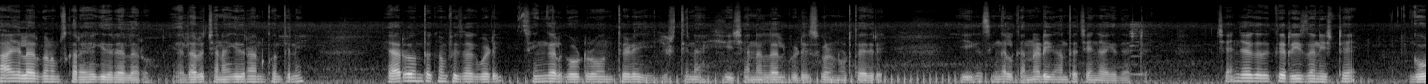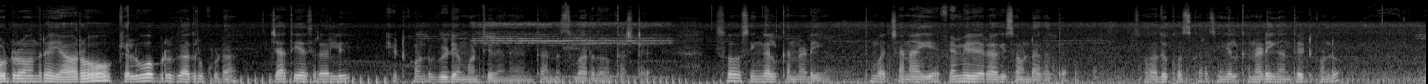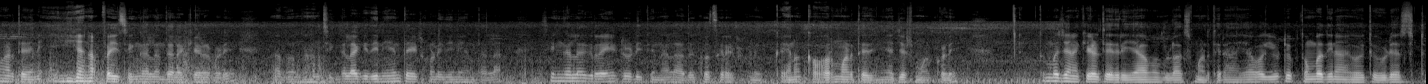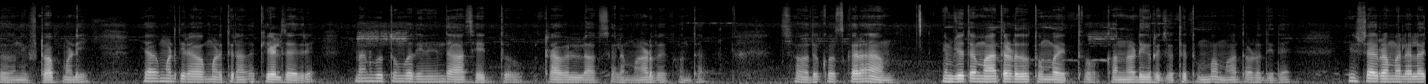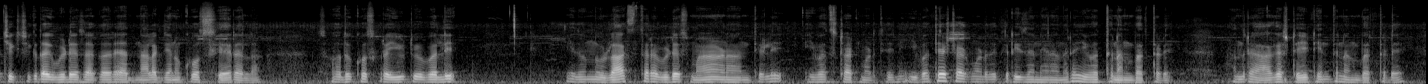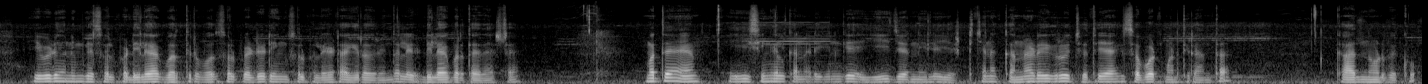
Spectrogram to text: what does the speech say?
Hi ಎಲ್ಲರಿಗೂ ನಮಸ್ಕಾರ. ಹೇಗಿದ್ದೀರಾ ಎಲ್ಲರೂ? ಎಲ್ಲರೂ ಚೆನ್ನಾಗಿದ್ದೀರಾ ಅನ್ಕೊತೀನಿ. ಯಾರು ಅಂತ ಕನ್ಫ್ಯೂಸ್ ಆಗಬೇಡಿ. ಸಿಂಗಲ್ ಗೌಡ್ರು ಅಂತೇಳಿ ಇಷ್ಟು ದಿನ ಈ ಚಾನಲಲ್ಲಿ ವೀಡಿಯೋಸ್ಗಳು ನೋಡ್ತಾಯಿದ್ರಿ ಈಗ ಸಿಂಗಲ್ ಕನ್ನಡಿಗ ಅಂತ ಚೇಂಜ್ ಆಗಿದೆ ಅಷ್ಟೇ. ಚೇಂಜ್ ಆಗೋದಕ್ಕೆ ರೀಸನ್ ಇಷ್ಟೇ. ಗೌಡ್ರು ಅಂದರೆ ಯಾರೋ ಕೆಲವೊಬ್ರಿಗಾದರೂ ಕೂಡ ಜಾತಿ ಹೆಸರಲ್ಲಿ ಇಟ್ಕೊಂಡು ವೀಡಿಯೋ ಮಾಡ್ತಿದ್ದಾನೆ ಅಂತ ಅನ್ನಿಸ್ಬಾರ್ದು ಅಂತ ಅಷ್ಟೇ. ಸೊ ಸಿಂಗಲ್ ಕನ್ನಡಿಗ ತುಂಬ ಚೆನ್ನಾಗಿ ಫೆಮಿಲಿಯರ್ ಆಗಿ ಸೌಂಡ್ ಆಗುತ್ತೆ. ಸೊ ಅದಕ್ಕೋಸ್ಕರ ಸಿಂಗಲ್ ಕನ್ನಡಿಗ ಅಂತ ಇಟ್ಕೊಂಡು ಮಾಡ್ತಾಯಿದ್ದೀನಿ. ಏನಪ್ಪ ಈ ಸಿಂಗಲ್ ಅಂತೆಲ್ಲ ಕೇಳಬೇಡಿ. ಅದು ನಾನು ಸಿಂಗಲ್ ಆಗಿದ್ದೀನಿ ಅಂತ ಇಟ್ಕೊಂಡಿದ್ದೀನಿ ಅಂತಲ್ಲ. ಸಿಂಗಲಾಗಿ ರೈಟ್ ಹೊಡಿತೀನಲ್ಲ, ಅದಕ್ಕೋಸ್ಕರ ಇಟ್ಕೊಂಡಿದ್ದೀನಿ. ಏನೋ ಕವರ್ ಮಾಡ್ತಾಯಿದ್ದೀನಿ ಅಡ್ಜಸ್ಟ್ ಮಾಡ್ಕೊಳ್ಳಿ. ತುಂಬ ಜನ ಕೇಳ್ತಾಯಿದ್ರಿ, ಯಾವಾಗ ವ್ಲಾಗ್ಸ್ ಮಾಡ್ತೀರಾ? ಯಾವಾಗ ಯೂಟ್ಯೂಬ್ ತುಂಬ ದಿನ ಆಗೋಯ್ತು ವೀಡಿಯೋಸ್ ನೀವು ಸ್ಟಾಪ್ ಮಾಡಿ. ಯಾವಾಗ ಮಾಡ್ತೀರಾ ಯಾವಾಗ ಮಾಡ್ತೀರಾ ಅಂತ ಕೇಳ್ತಾಯಿದ್ರಿ. ನನಗೂ ತುಂಬ ದಿನದಿಂದ ಆಸೆ ಇತ್ತು ಟ್ರಾವೆಲ್ ವ್ಲಾಗ್ಸ್ ಎಲ್ಲ ಮಾಡಬೇಕು ಅಂತ. ಸೊ ಅದಕ್ಕೋಸ್ಕರ ನಿಮ್ಮ ಜೊತೆ ಮಾತಾಡೋದು ತುಂಬ ಇತ್ತು. ಕನ್ನಡಿಗರ ಜೊತೆ ತುಂಬ ಮಾತಾಡೋದಿದೆ. ಇನ್ಸ್ಟಾಗ್ರಾಮಲ್ಲೆಲ್ಲ ಚಿಕ್ಕ ಚಿಕ್ಕದಾಗಿ ವೀಡಿಯೋಸ್ ಹಾಕಿದ್ರೆ ಅದು ನಾಲ್ಕು ಜನಕ್ಕೂ ಸೇರಲ್ಲ. ಸೊ ಅದಕ್ಕೋಸ್ಕರ ಯೂಟ್ಯೂಬಲ್ಲಿ ಇದೊಂದು ವ್ಲಾಗ್ಸ್ ಥರ ವೀಡಿಯೋಸ್ ಮಾಡೋಣ ಅಂಥೇಳಿ ಇವತ್ತು ಸ್ಟಾರ್ಟ್ ಮಾಡ್ತಿದ್ದೀನಿ. ಇವತ್ತೇ ಸ್ಟಾರ್ಟ್ ಮಾಡೋದಕ್ಕೆ ರೀಸನ್ ಏನಂದರೆ ಇವತ್ತು ನನ್ನ ಬರ್ತಡೇ ಅಂದರೆ ಆಗಸ್ಟ್ ಏಯ್ಟೀನ್ತ್ ನನ್ನ ಬರ್ತಡೇ ಈ ವಿಡಿಯೋ ನಿಮಗೆ ಸ್ವಲ್ಪ ಡಿಲೇ ಆಗಿ ಬರ್ತಿರ್ಬೋದು. ಸ್ವಲ್ಪ ಎಡಿಟಿಂಗ್ ಸ್ವಲ್ಪ ಲೇಟ್ ಆಗಿರೋದ್ರಿಂದ ಲೇ ಡಿಲೇ ಆಗಿ ಬರ್ತಾಯಿದೆ ಅಷ್ಟೇ. ಮತ್ತು ಈ ಸಿಂಗಲ್ ಕನ್ನಡಿಗನಿಗೆ ಈ ಜರ್ನಿಲಿ ಎಷ್ಟು ಜನ ಕನ್ನಡಿಗರು ಜೊತೆಯಾಗಿ ಸಪೋರ್ಟ್ ಮಾಡ್ತೀರಾ ಅಂತ ಕಾದು ನೋಡಬೇಕು.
